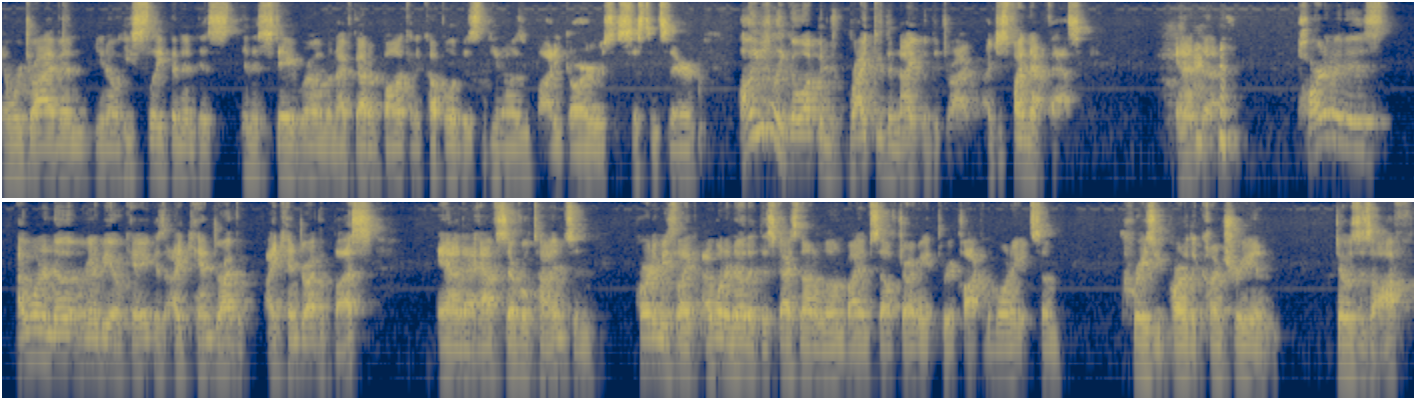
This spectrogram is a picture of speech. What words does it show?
and we're driving, you know, he's sleeping in his in his stateroom and I've got a bunk and a couple of his, you know, his bodyguard or his assistants there. I'll usually go up and ride through the night with the driver. I just find that fascinating. And uh, part of it is I want to know that we're going to be okay because I can drive a I can drive a bus, and I have several times. And part of me is like, I want to know that this guy's not alone by himself driving at three o'clock in the morning at some crazy part of the country and dozes off.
